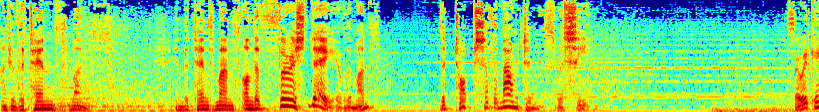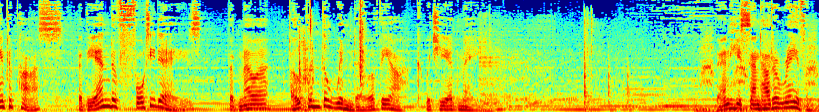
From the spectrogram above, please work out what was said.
until the tenth month. In the tenth month, on the first day of the month, the tops of the mountains were seen. So it came to pass, at the end of forty days, that Noah opened the window of the ark which he had made. Then he sent out a raven,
